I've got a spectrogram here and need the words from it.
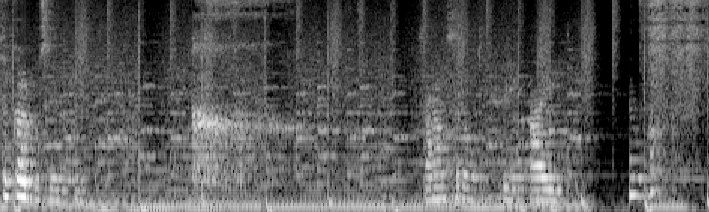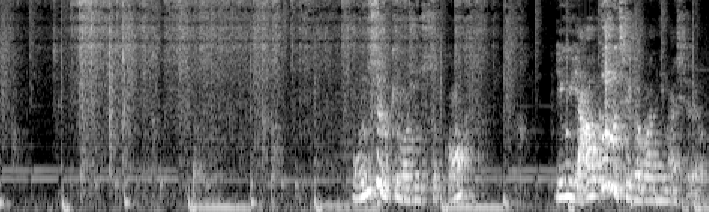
색깔 보세요. 크. 자랑스러운 우리 아이. 해볼까? 언제 이렇게 마셨을까? 이거 약으로 제가 많이 마셔요.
